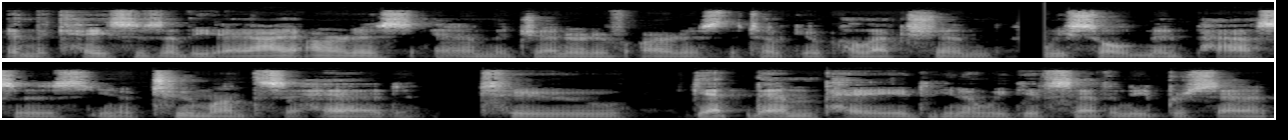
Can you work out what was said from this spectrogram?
in the cases of the AI artists and the generative artists, the Tokyo collection, we sold mint passes, you know, two months ahead to get them paid. You know, we give 70%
